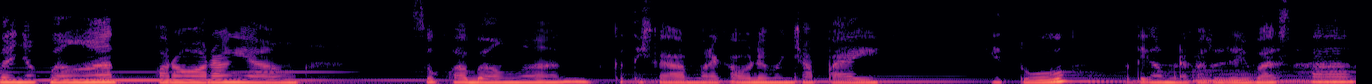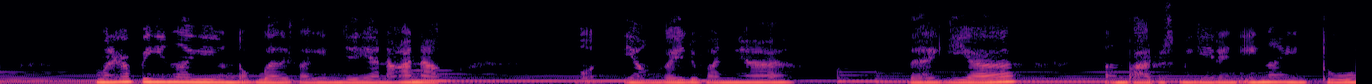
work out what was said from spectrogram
banyak banget orang-orang yang suka banget ketika mereka udah mencapai itu ketika mereka sudah dewasa. Mereka pingin lagi untuk balik lagi menjadi anak-anak yang kehidupannya bahagia tanpa harus mikirin ina itu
